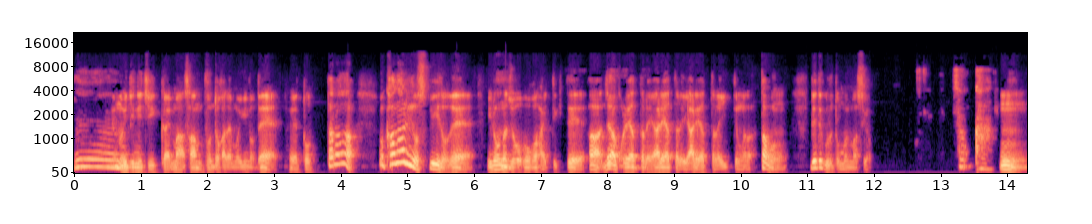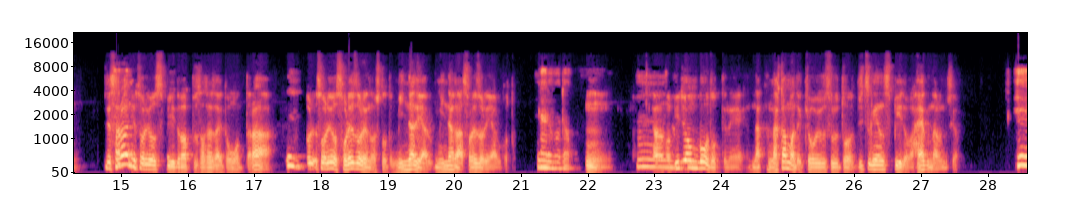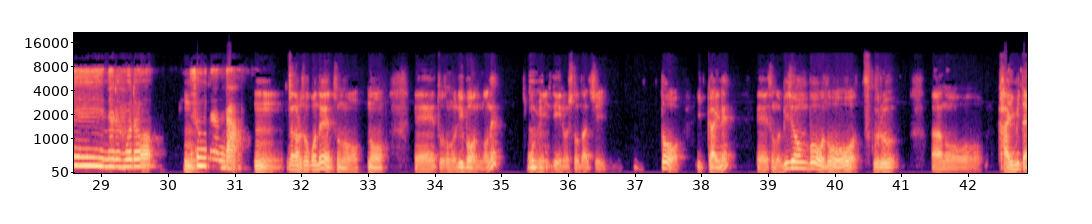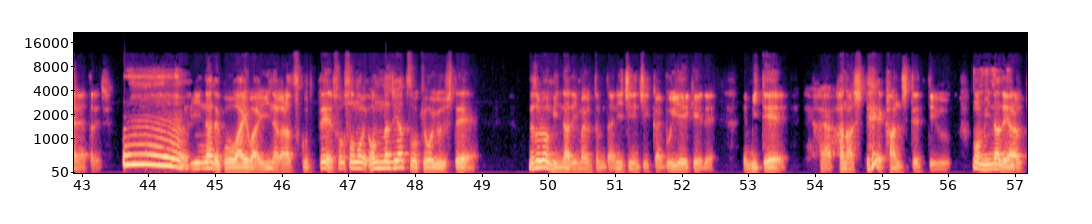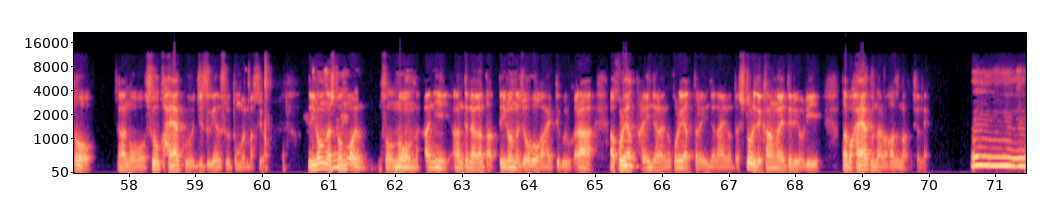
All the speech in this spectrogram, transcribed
うん。でも1日1回、まあ3分とかでもいいので、えー取ったら、かなりのスピードでいろんな情報が入ってきて、あじゃあこれやったらあれやったらあれやったらいいっていうのが多分出てくると思いますよ。そっか。うん。で、さらにそれをスピードアップさせたいと思ったら、うん。それそれをそれぞれの人とみんなでやる。みんながそれぞれやること。なるほど。うん。うん。あの、ビジョンボードってね、な仲間で共有すると実現スピードが速くなるんですよ。へえ、なるほど。うん。そうなんだ。うん。だからそこで、その、の、えっ、と、そのリボンのね、コミュニティの人たちと、一回ね、えーそのビジョンボードを作る、あの、会みたいなのやったらいいですうよ。ん。みんなでこう、ワイワイ言いながら作って、そその同じやつを共有して、で、それをみんなで今言ったみたいに1日1回 VAK で見て、は話して、感じてっていうのをみんなでやると、あの、すごく早く実現すると思いますよ。でいろんな人のその脳の中にアンテナが立っていろんな情報が入ってくるから、あ、これやったらいいんじゃないの？これやったらいいんじゃないの？って一人で考えてるより、多分早くなるはずなんですよね。うん。わ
